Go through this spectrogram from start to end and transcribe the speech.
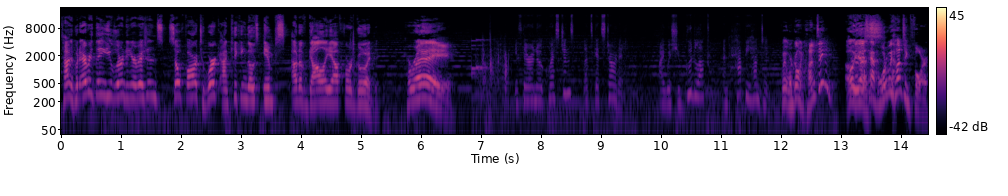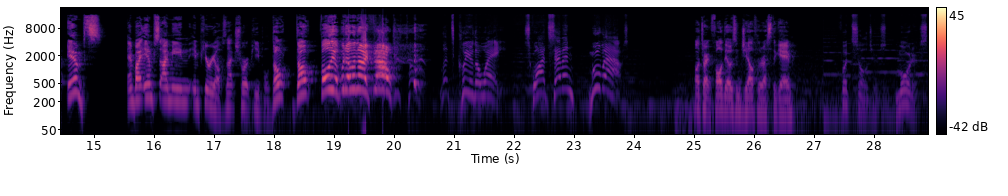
Time to put everything you've learned in your missions so far to work on kicking those imps out of Gallia for good. Hooray! If there are no questions, let's get started. I wish you good luck and happy hunting. Wait, we're going hunting? Oh, When yes. this happen? What are we hunting for? Imps! And by imps, I mean Imperials, not short people. Don't, don't, Faldio, put down the knife, no! Let's clear the way. Squad 7, move out! Oh, that's right, Faldio's in jail for the rest of the game. Foot soldiers, mortars,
